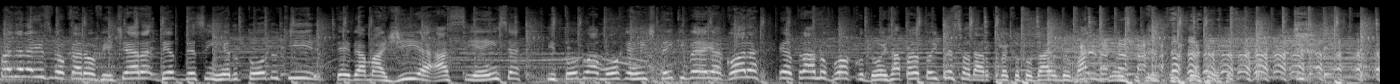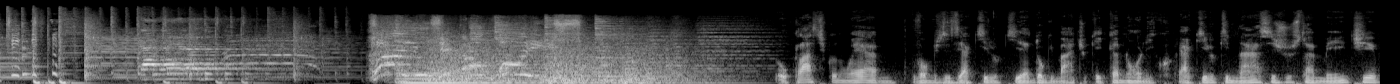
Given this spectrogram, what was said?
Mas era isso, meu caro ouvinte. Era dentro desse enredo todo que teve a magia, a ciência e todo o amor que a gente tem que ver aí agora entrar no bloco 2. Rapaz, eu tô impressionado como é que eu tô dando vários ganchos. Galera do Raios e trovões! O clássico não é, vamos dizer, aquilo que é dogmático, é canônico. É aquilo que nasce justamente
